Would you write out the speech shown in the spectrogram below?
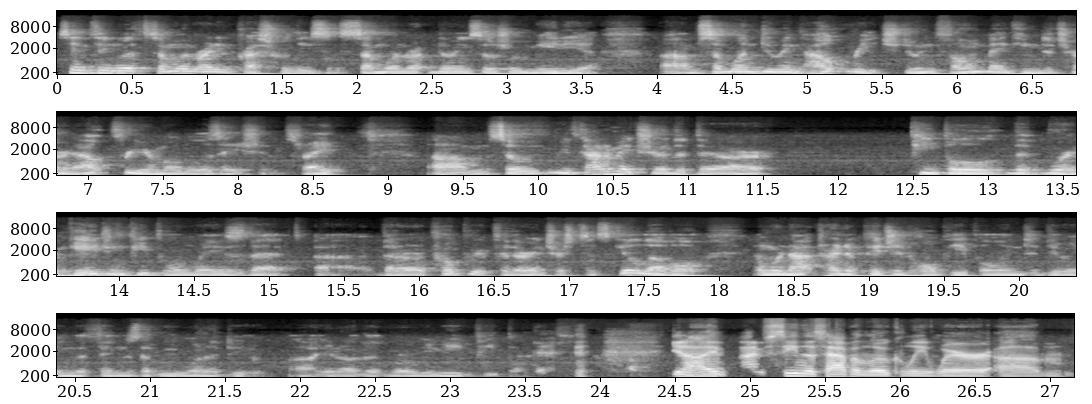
Same thing with someone writing press releases someone doing social media um, someone doing outreach doing phone banking to turn out for your mobilizations right? Um, so we've got to make sure that there are people that we're engaging people in ways that uh, that are appropriate for their interest and skill level and we're not trying to pigeonhole people into doing the things that we want to do uh, you know that where we need people. Yeah um, I've, I've seen this happen locally where um,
